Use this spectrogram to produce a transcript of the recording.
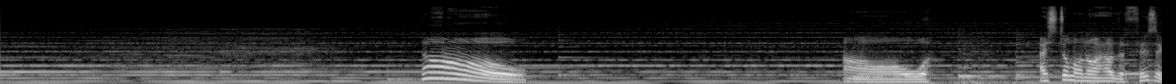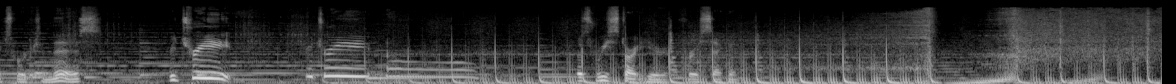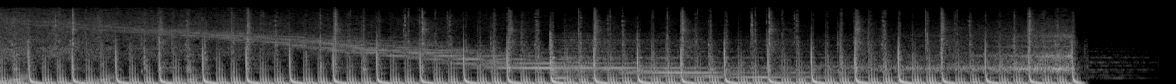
I still don't know how the physics works in this. Retreat! Retreat! No! Let's restart here for a second.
